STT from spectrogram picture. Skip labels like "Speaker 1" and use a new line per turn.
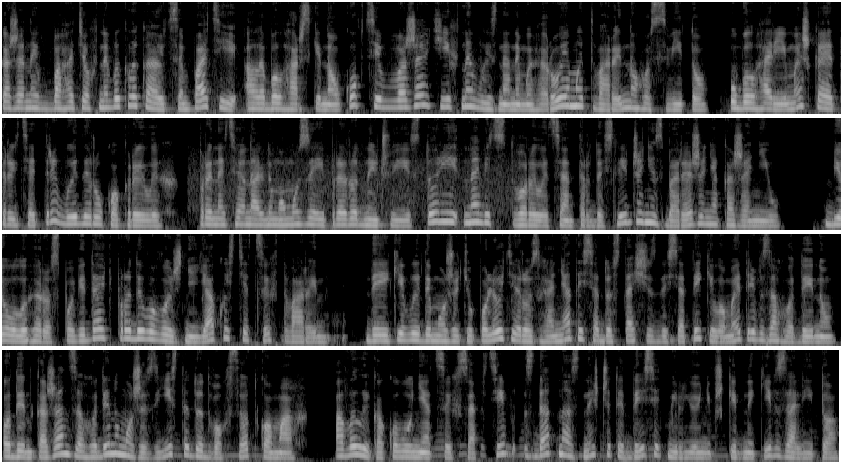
Кажани в багатьох не викликають симпатії, але болгарські науковці вважають їх невизнаними героями тваринного світу. У Болгарії мешкає 33 види рукокрилих. При Національному музеї природничої історії навіть створили центр досліджень і збереження кажанів. Біологи розповідають про дивовижні якості цих тварин. Деякі види можуть у польоті розганятися до 160 км за годину. Один кажан за годину може з'їсти до 200 комах. А велика колонія цих савців здатна знищити 10 мільйонів шкідників за літо.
